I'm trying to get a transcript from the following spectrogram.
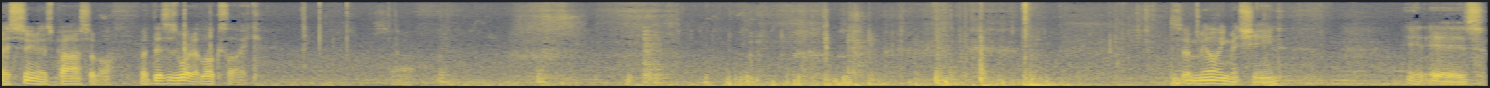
as soon as possible. But this is what it looks like. It's a milling machine. It is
